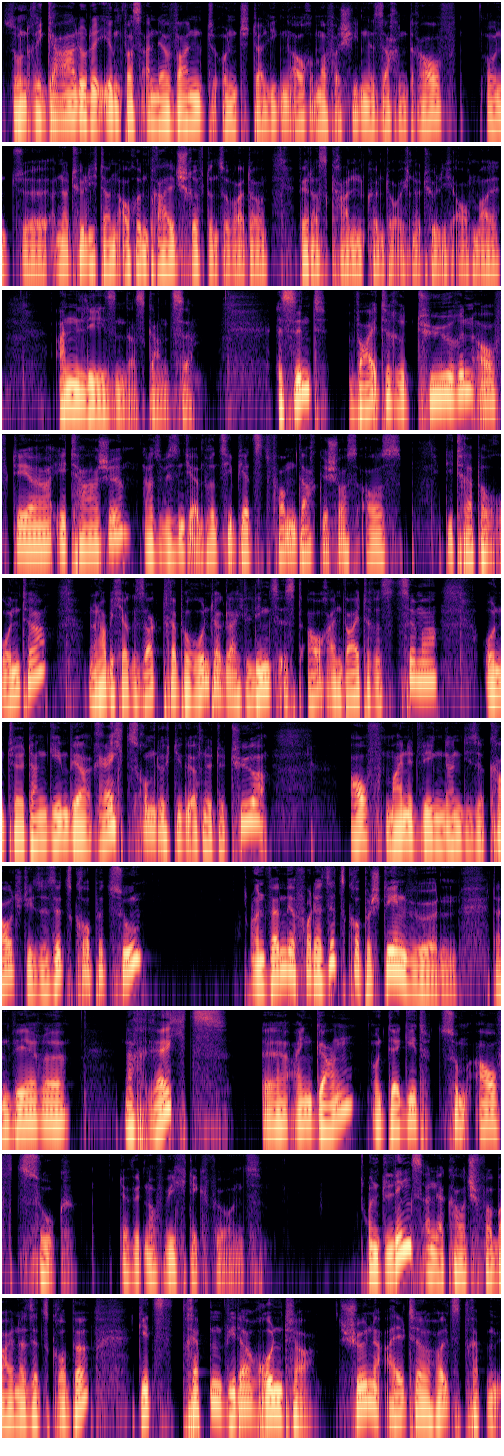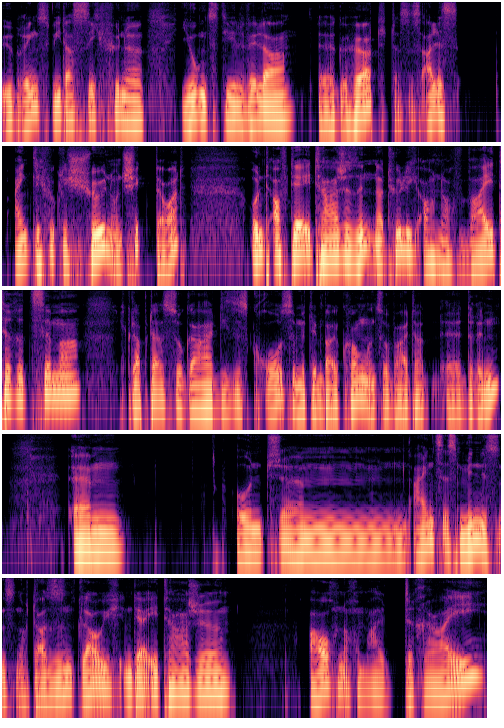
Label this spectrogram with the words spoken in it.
so ein Regal oder irgendwas an der Wand und da liegen auch immer verschiedene Sachen drauf und äh, natürlich dann auch in Breilschrift und so weiter. Wer das kann, könnte euch natürlich auch mal anlesen, das Ganze. Es sind weitere Türen auf der Etage. Also wir sind ja im Prinzip jetzt vom Dachgeschoss aus die Treppe runter. Und dann habe ich ja gesagt, Treppe runter, gleich links ist auch ein weiteres Zimmer. Und äh, dann gehen wir rechts rum durch die geöffnete Tür auf meinetwegen dann diese Couch, diese Sitzgruppe zu. Und wenn wir vor der Sitzgruppe stehen würden, dann wäre nach rechts äh, ein Gang und der geht zum Aufzug. Der wird noch wichtig für uns. Und links an der Couch vorbei in der Sitzgruppe geht's Treppen wieder runter. Schöne alte Holztreppen übrigens, wie das sich für eine Jugendstil-Villa äh, gehört. Das ist alles eigentlich wirklich schön und schick dort. Und auf der Etage sind natürlich auch noch weitere Zimmer. Ich glaube, da ist sogar dieses große mit dem Balkon und so weiter äh, drin. Ähm, und ähm, eins ist mindestens noch da. Also sind, glaube ich, in der Etage auch noch mal drei.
